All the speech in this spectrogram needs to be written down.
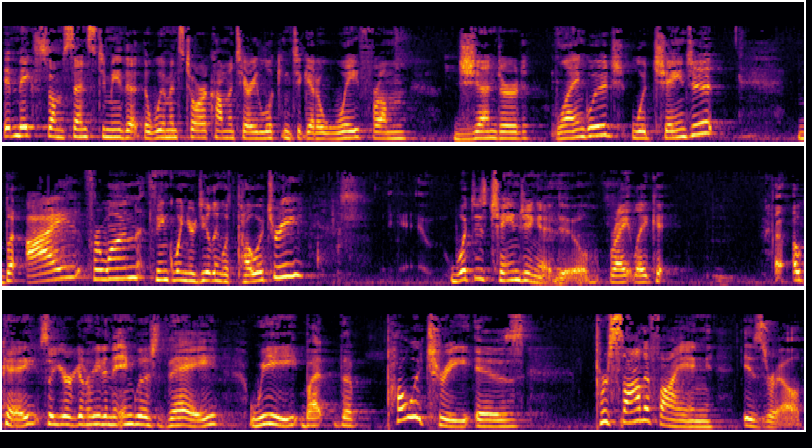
It makes some sense to me that the Women's Torah commentary looking to get away from gendered language would change it. But I, for one, think when you're dealing with poetry, what does changing it do? Right? Like, okay, so you're going to read in the English they, we, but the poetry is personifying Israel.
